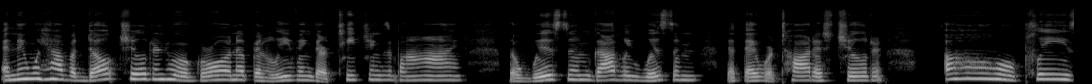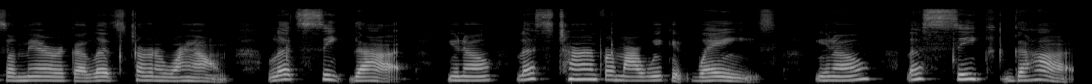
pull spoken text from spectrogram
And then we have adult children who are growing up and leaving their teachings behind, the wisdom, godly wisdom that they were taught as children. Oh, please, America, let's turn around. Let's seek God. You know, let's turn from our wicked ways. You know, let's seek God.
